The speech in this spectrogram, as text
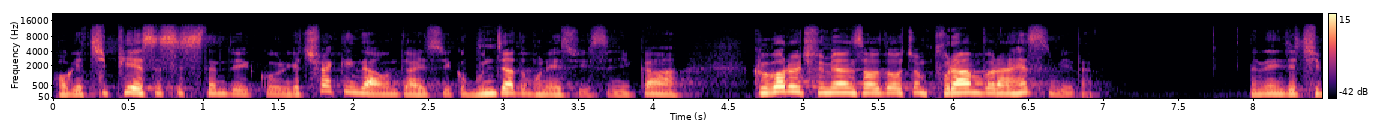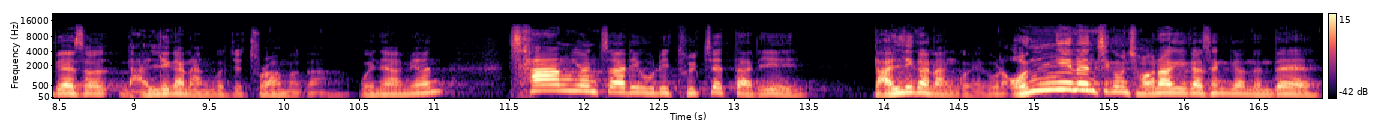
거기에 GPS 시스템도 있고 이렇게 tracking down도 할 수 있고 문자도 보낼 수 있으니까 그거를 주면서도 좀 불안불안했습니다. 근데 이제 집에서 난리가 난 거죠 드라마가. 왜냐하면 4학년짜리 우리 둘째 딸이 난리가 난 거예요. 언니는 지금 전화기가 생겼는데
